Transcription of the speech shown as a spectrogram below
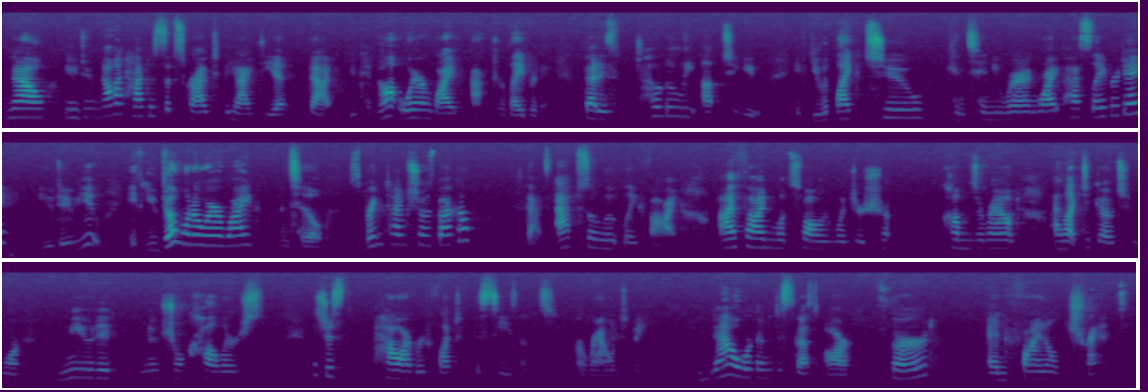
Now, you do not have to subscribe to the idea that you cannot wear white after Labor Day. That is totally up to you. If you would like to continue wearing white past Labor Day, you do you. If you don't want to wear white until springtime shows back up, that's absolutely fine. I find once fall and winter comes around, I like to go to more muted, neutral colors. It's just how I reflect the seasons around me. Now we're going to discuss our third and final trend.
